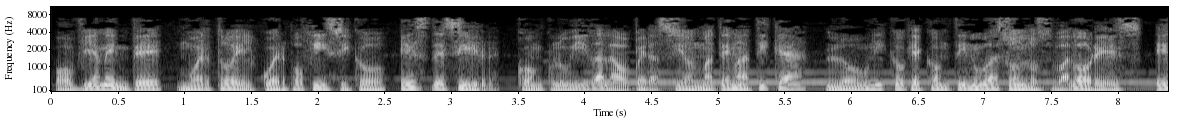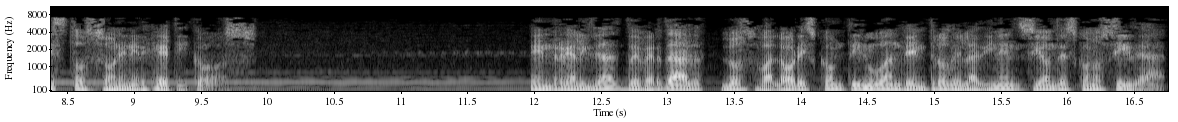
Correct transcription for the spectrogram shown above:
Obviamente, muerto el cuerpo físico, es decir, concluida la operación matemática, lo único que continúa son los valores, estos son energéticos. En realidad de verdad, los valores continúan dentro de la dimensión desconocida.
